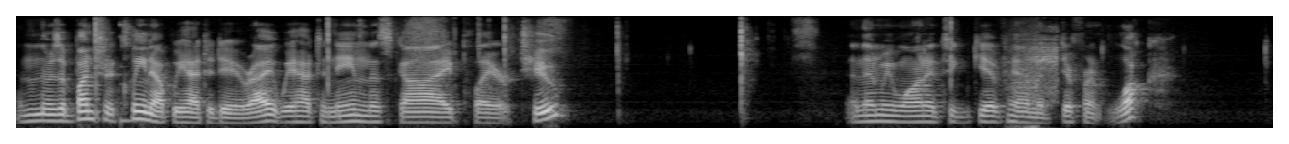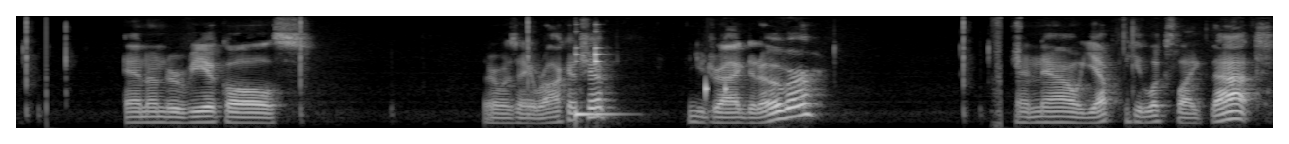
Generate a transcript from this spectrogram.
And then there's a bunch of cleanup we had to do, right? We had to name this guy player2. And then we wanted to give him a different look. And under vehicles, there was a rocket ship. You dragged it over. And now, yep, he looks like that.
